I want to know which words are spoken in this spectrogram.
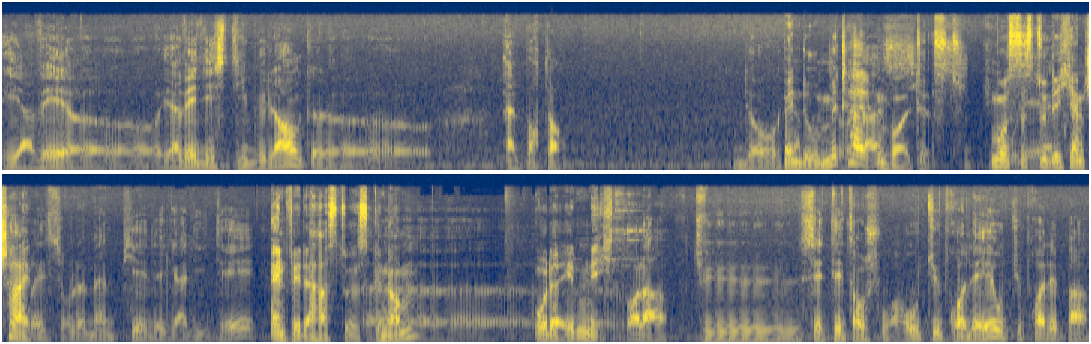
Il y avait, euh, il y avait des stimulants euh, importants. Wenn du mithalten wolltest, musstest du dich entscheiden. Entweder hast du es genommen oder eben nicht. C'était ton choix. Ou tu prenais ou tu prenais pas.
